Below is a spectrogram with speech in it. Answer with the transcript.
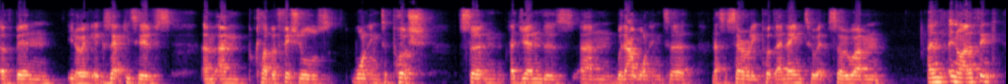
have been you know executives and, and club officials wanting to push certain agendas um, without wanting to necessarily put their name to it. So um, and you know I think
